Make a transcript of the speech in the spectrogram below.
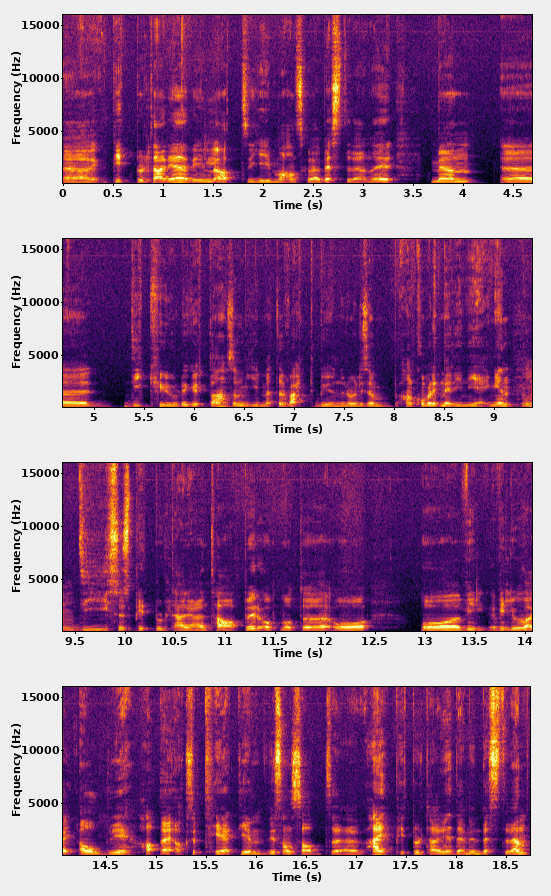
uh, Pitbull-Terje vil at Jim og han skal være bestevenner, men eh, de kule gutta, som Jim etter hvert begynner å liksom Han kommer litt mer inn i gjengen. Mm. De syns Pitbull-Terje er en taper, og på en måte og Og vil- ville jo da aldri ha eh, akseptert Jim hvis han sa at eh, Hei, Pitbull-Terje, det er min beste venn.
